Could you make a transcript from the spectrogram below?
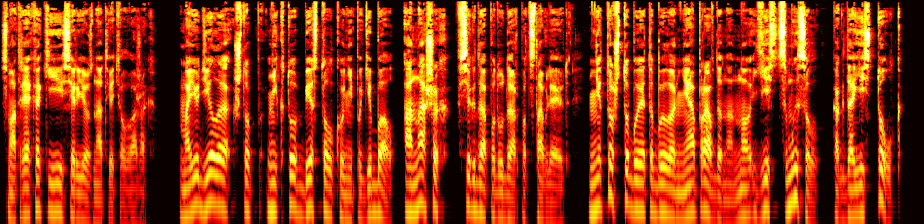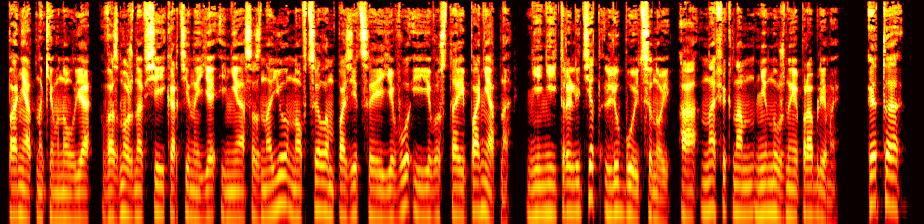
«Смотря какие», — серьезно ответил вожак. «Мое дело, чтоб никто без толку не погибал, а наших всегда под удар подставляют. Не то чтобы это было неоправданно, но есть смысл, когда есть толк. Понятно, кивнул я. Возможно, всей картины я и не осознаю, но в целом позиция его и его стаи понятна. Не нейтралитет любой ценой, а нафиг нам ненужные проблемы. Это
